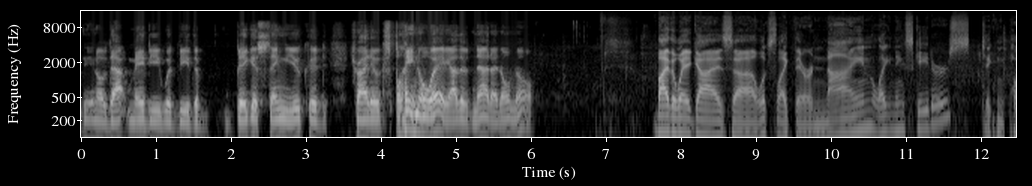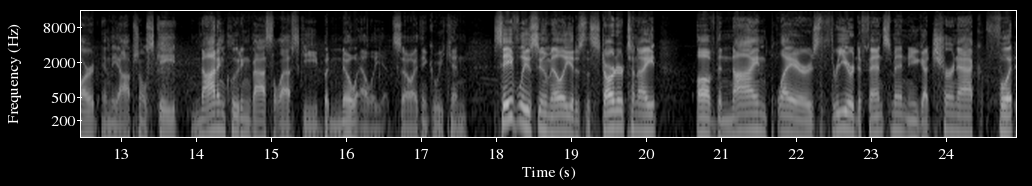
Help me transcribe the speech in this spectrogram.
you know that maybe would be the biggest thing you could try to explain away. Other than that, I don't know. By the way, guys, uh, looks like there are nine Lightning skaters taking part in the optional skate, not including Vasilevskiy, but no Elliott. So I think we can safely assume Elliott is the starter tonight. Of the nine players, three are defensemen, and you got Cernak, Foote,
